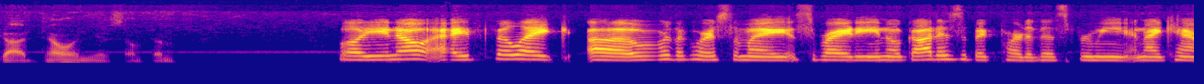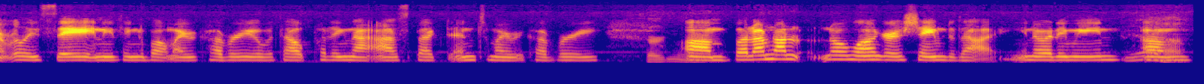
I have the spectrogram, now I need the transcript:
God telling you something. Well you know i feel like uh, over the course of my sobriety you know god is a big part of this for me and i can't really say anything about my recovery without putting that aspect into my recovery Certainly. um, but i'm not no longer ashamed of that you know what i mean Yeah. um,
